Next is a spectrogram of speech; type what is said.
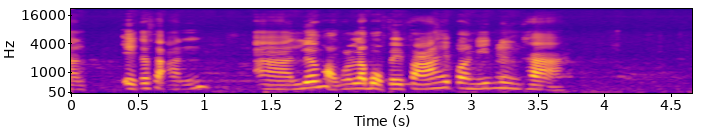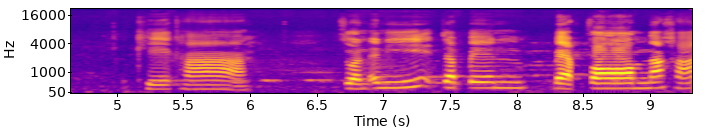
าเอกสารอ่าเรื่องของระบบไฟฟ้าให้ปอนิดนึงค่ะ โอเคค่ะ ส่วนอันนี้จะเป็นแบบฟอร์มนะคะ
